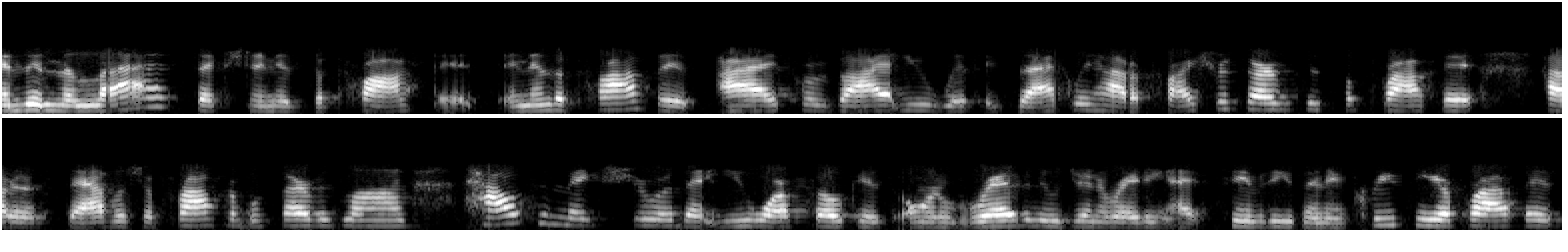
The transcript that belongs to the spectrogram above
And then the last section is the profits. And in the profits, I provide you with exactly how to price your services for profit, how to establish a profitable service line, how to make sure that you are focused on revenue generating activities and increasing your profits.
